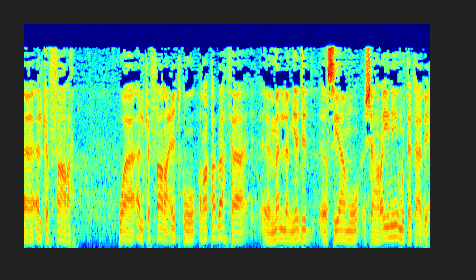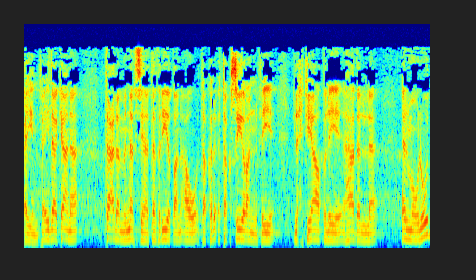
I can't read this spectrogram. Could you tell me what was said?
آه، الكفارة. والكفارة عتق رقبة فمن لم يجد صيام شهرين متتابعين. فإذا كان تعلم من نفسها تفريطا أو تقصيرا في الاحتياط لهذا المولود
